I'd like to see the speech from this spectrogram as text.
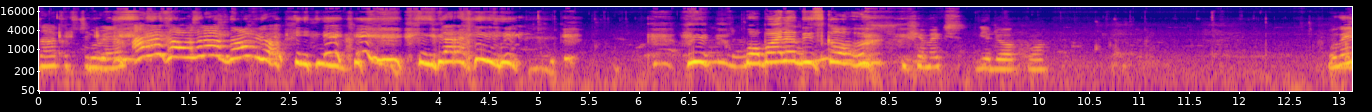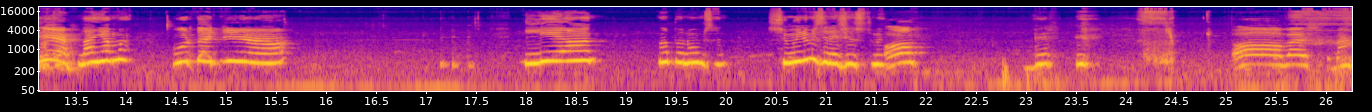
Daha kötü çekiyor. benim. Ay kafasına bak ne yapıyor? Sigara. Babayla disco. Üşemek geliyor aklıma. Bu benim. Lan yapma. Burada ya. Lian. Ne yapıyorsun oğlum sen? Sümüğünü mü sileceksin üstüme? Al. Bir. Aa ben ben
